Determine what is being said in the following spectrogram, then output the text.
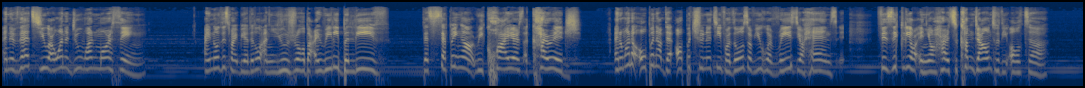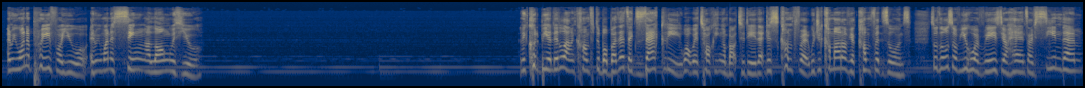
And if that's you, I want to do one more thing. I know this might be a little unusual, but I really believe that stepping out requires a courage. And I want to open up that opportunity for those of you who have raised your hands physically or in your hearts to come down to the altar. And we want to pray for you and we want to sing along with you. And it could be a little uncomfortable, but that's exactly what we're talking about today that discomfort. Would you come out of your comfort zones? So, those of you who have raised your hands, I've seen them.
